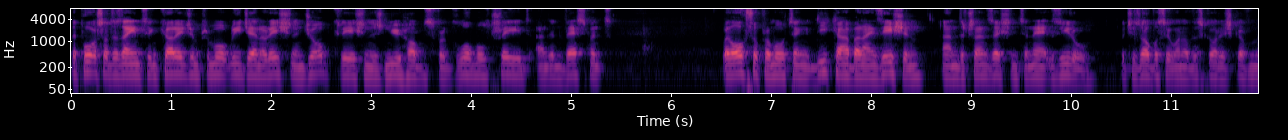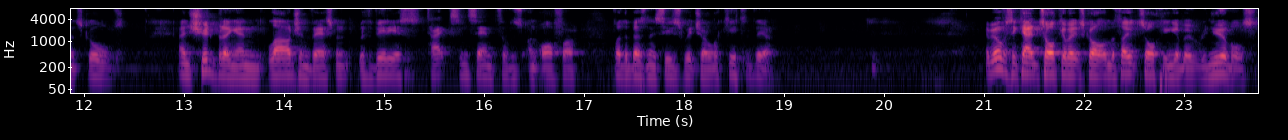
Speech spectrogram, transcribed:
The ports are designed to encourage and promote regeneration and job creation as new hubs for global trade and investment, while also promoting decarbonisation and the transition to net zero, which is obviously one of the Scottish Government's goals, and should bring in large investment with various tax incentives on offer for the businesses which are located there. And we obviously can't talk about Scotland without talking about renewables,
